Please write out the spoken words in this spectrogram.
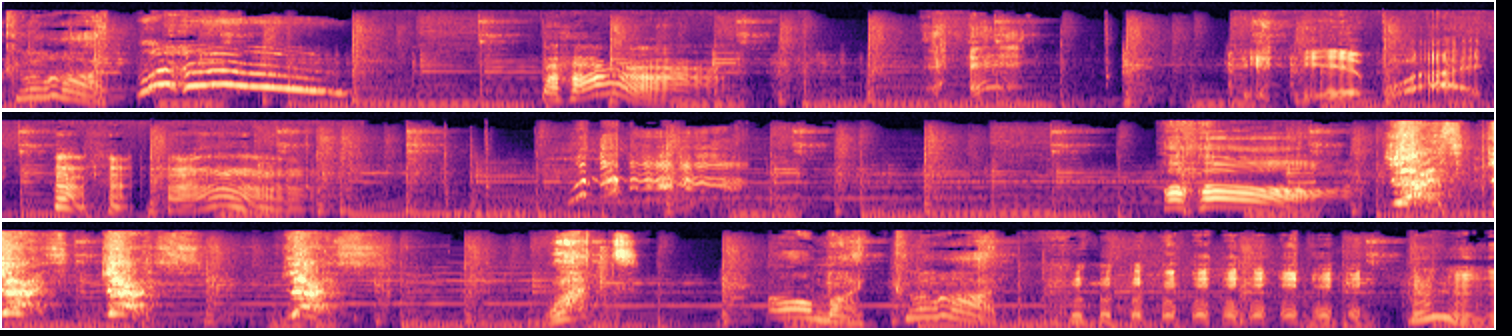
god! Aha. yeah, boy. Ha ha! Yes! Yes! Yes! Yes! What? Oh my god! Hmm.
